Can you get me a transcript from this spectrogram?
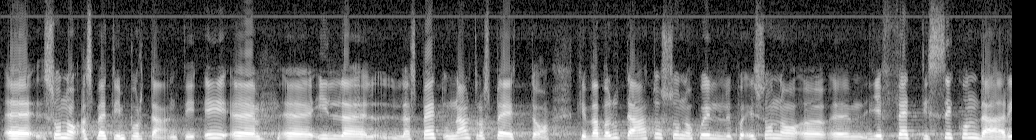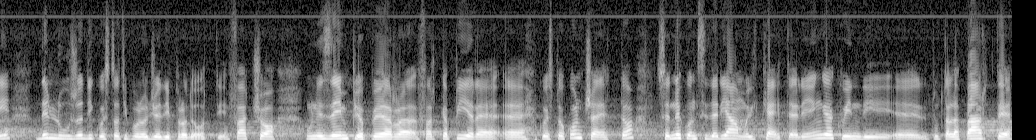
eh, sono aspetti importanti e eh, eh il, un altro aspetto che va valutato sono, quelli, sono eh, ehm, gli effetti secondari dell'uso di questa tipologia di prodotti. Faccio un esempio per far capire eh, questo concetto. Se noi consideriamo il catering, quindi tutta la parte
